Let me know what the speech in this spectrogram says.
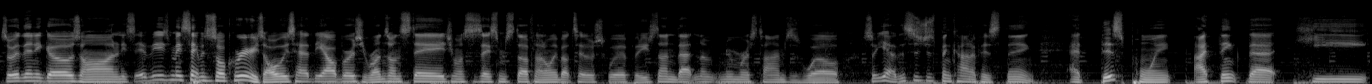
So then he goes on and he's, he's made statements his whole career. He's always had the outbursts. He runs on stage. He wants to say some stuff, not only about Taylor Swift, but he's done that num- numerous times as well. So yeah, this has just been kind of his thing. At this point, I think that he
